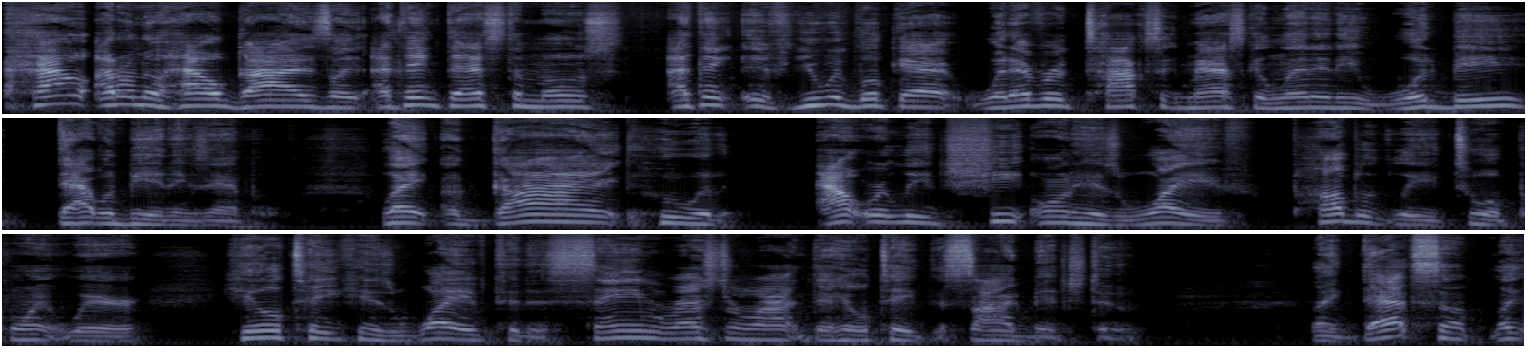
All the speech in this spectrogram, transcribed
how I don't know how guys like I think that's the most I think if you would look at whatever toxic masculinity would be, that would be an example. Like a guy who would outwardly cheat on his wife publicly to a point where he'll take his wife to the same restaurant that he'll take the side bitch to. Like that's some like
